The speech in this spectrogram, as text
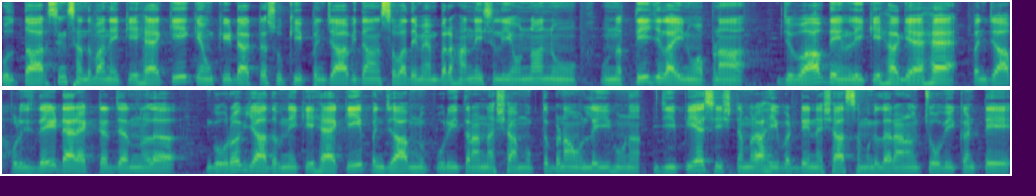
ਕੁਲਤਾਰ ਸਿੰਘ ਸੰਧਵਾ ਨੇ ਕਿਹਾ ਕਿ ਕਿਉਂਕਿ ਡਾਕਟਰ ਸੁਖੀ ਪੰਜਾਬ ਵਿਧਾਨ ਸਭਾ ਦੇ ਮੈਂਬਰ ਹਨ, ਇਸ ਲਈ ਉਹਨਾਂ ਨੂੰ 29 ਜੁਲਾਈ ਨੂੰ ਆਪਣਾ ਜਵਾਬ ਦੇਣ ਲਈ ਕਿਹਾ ਗਿਆ ਹੈ। ਪੰਜਾਬ ਪੁਲਿਸ ਦੇ ਡਾਇਰੈਕਟਰ ਜਨਰਲ ਗੌਰਵ ਯਾਦਵ ਨੇ ਕਿਹਾ ਕਿ ਪੰਜਾਬ ਨੂੰ ਪੂਰੀ ਤਰ੍ਹਾਂ ਨਸ਼ਾ ਮੁਕਤ ਬਣਾਉਣ ਲਈ ਹੁਣ ਜੀਪੀਐਸ ਸਿਸਟਮ ਰਾਹੀਂ ਵੱਡੇ ਨਸ਼ਾ ਸਮਗਲਰਾਂ ਨੂੰ 24 ਘੰਟੇ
